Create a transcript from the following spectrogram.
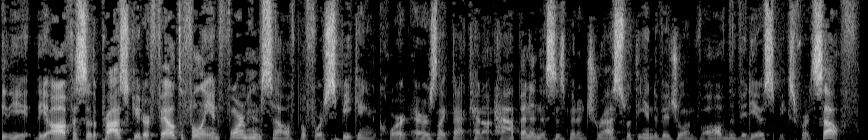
The, the office of the prosecutor failed to fully inform himself before speaking in court. Errors like that cannot happen, and this has been addressed with the individual involved. The video speaks for itself.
